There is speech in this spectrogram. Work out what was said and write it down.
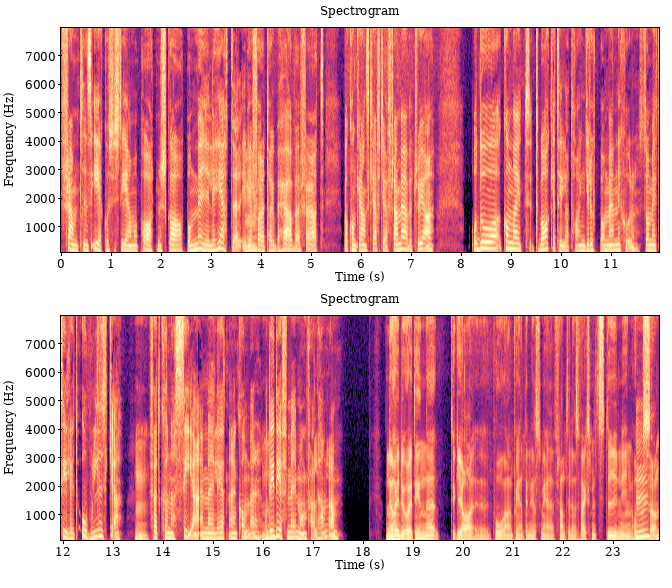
framtidens ekosystem och partnerskap och möjligheter i det mm. företag behöver för att vara konkurrenskraftiga framöver, tror jag. Och Då kommer man tillbaka till att ha en grupp av människor som är tillräckligt olika mm. för att kunna se en möjlighet när den kommer. Mm. Och Det är det för mig mångfald handlar om. Nu har ju du varit inne, tycker jag, på, på egentligen det som är framtidens verksamhetsstyrning mm. också.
